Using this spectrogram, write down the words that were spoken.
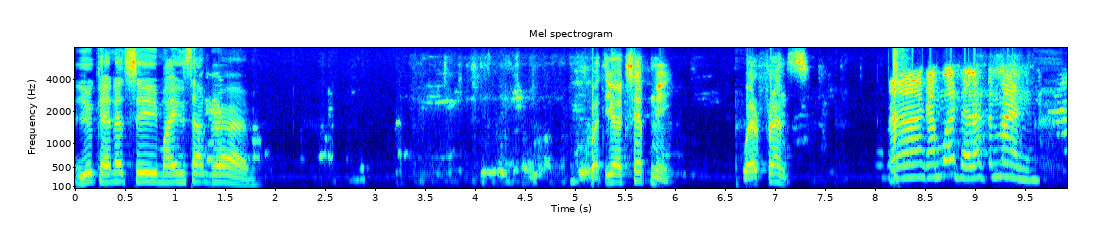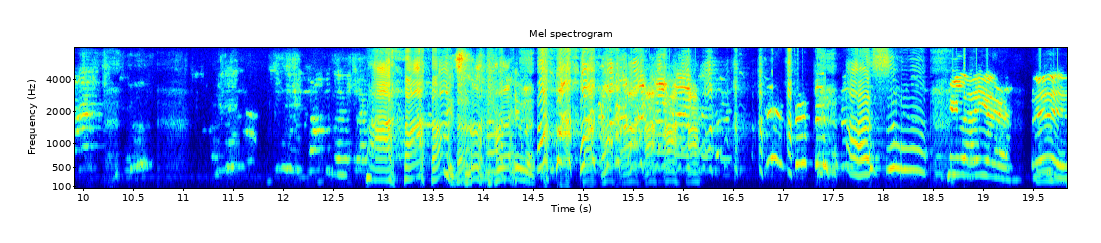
You cannot see my Instagram. But you accept me. We're friends. Nah, kamu adalah teman. It's not private. Asu. He liar. Really?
